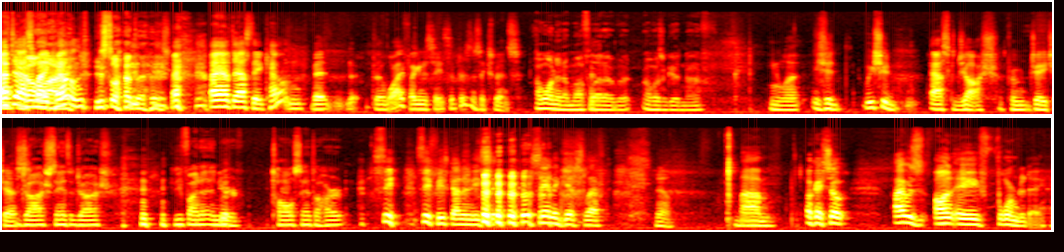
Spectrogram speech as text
I have to ask my lie. accountant. You still have to. I have to ask the accountant, but the, the wife I can just say it's a business expense. I wanted a Muffuletta, but I wasn't good enough. You know what? You should. We should ask Josh from JHS. Josh, Santa Josh, did you find it in your tall Santa heart? See see if he's got any Santa gifts left. No. Um, okay, so I was on a forum today,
